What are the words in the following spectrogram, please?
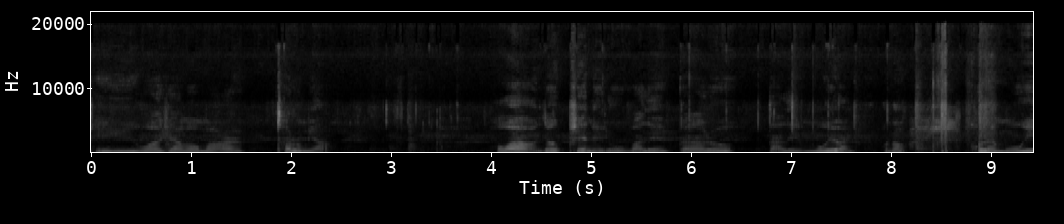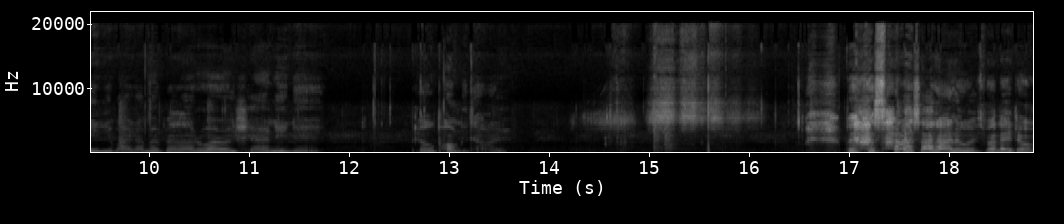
ဒီဟိုရန်ကုန်မှာဆောက်လို့မရဟိုကလုတ်ဖြစ်နေလို့ဗာလဲဘယ်လာတော့ဒါလေးမိုးရွာနေဘောနော်ခုလည်းမိုးကြီးနေပါတယ်ဒါပေမဲ့ဘယ်လာတော့ကတော့ရန်နေနဲ့ပြောက်ဖောက်နေကြပါတယ် ဘယ်ဟာစားလာစားလာလို့ပြောလိုက်တော့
